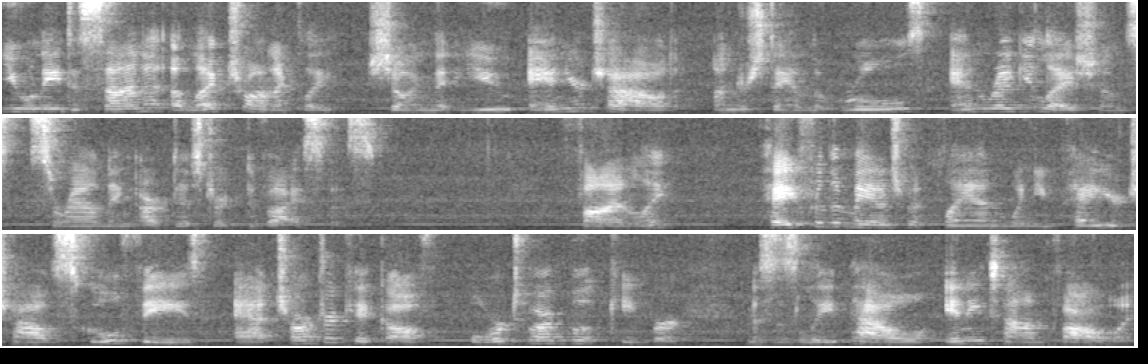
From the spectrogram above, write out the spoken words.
You will need to sign it electronically, showing that you and your child understand the rules and regulations surrounding our district devices. Finally, pay for the management plan when you pay your child's school fees at Charger Kickoff or to our bookkeeper, Mrs. Lee Powell, anytime following.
